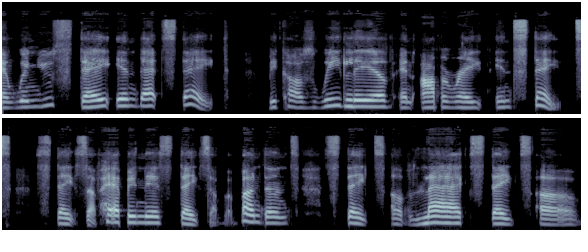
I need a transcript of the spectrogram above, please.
And when you stay in that state, because we live and operate in states, states of happiness, states of abundance, states of lack, states of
